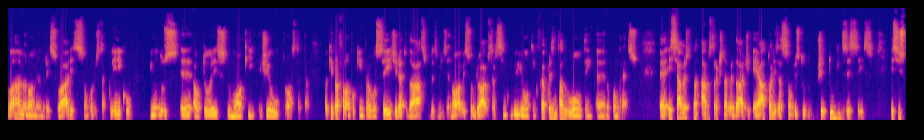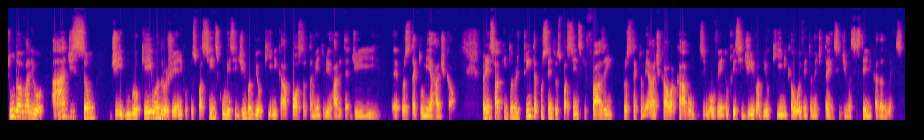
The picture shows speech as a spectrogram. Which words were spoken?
Olá, meu nome é André Soares, sou oncologista clínico e um dos eh, autores do MOC GU Próstata. Estou aqui para falar um pouquinho para vocês, direto da ASCO 2019, sobre o Abstract 5000 ontem, que foi apresentado ontem eh, no Congresso. Eh, esse abstract, na verdade, é a atualização do estudo GTUG 16. Esse estudo avaliou a adição de um bloqueio androgênico para os pacientes com recidiva bioquímica após tratamento de, de é, prostatectomia radical. A gente sabe que em torno de 30% dos pacientes que fazem prostatectomia radical acabam desenvolvendo recidiva bioquímica ou eventualmente até recidiva sistêmica da doença.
